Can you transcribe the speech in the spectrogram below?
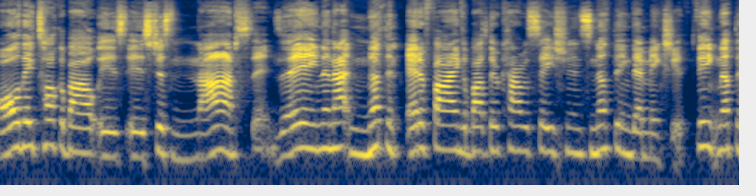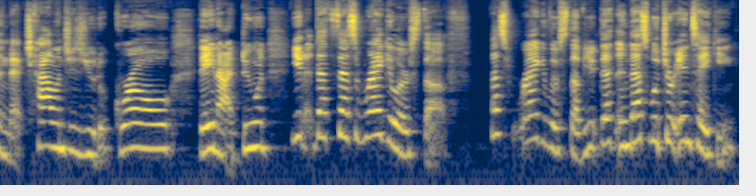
All they talk about is is just nonsense. They ain't not nothing edifying about their conversations. Nothing that makes you think. Nothing that challenges you to grow. They not doing. You know that's that's regular stuff. That's regular stuff. You that and that's what you're intaking.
